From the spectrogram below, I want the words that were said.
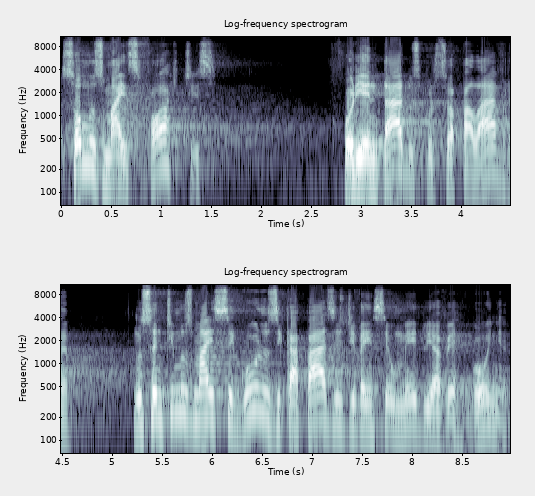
somos mais fortes. Orientados por Sua palavra, nos sentimos mais seguros e capazes de vencer o medo e a vergonha.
